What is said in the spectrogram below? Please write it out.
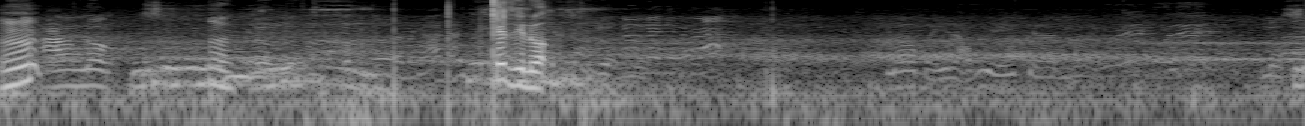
ừ. số 8 đường người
